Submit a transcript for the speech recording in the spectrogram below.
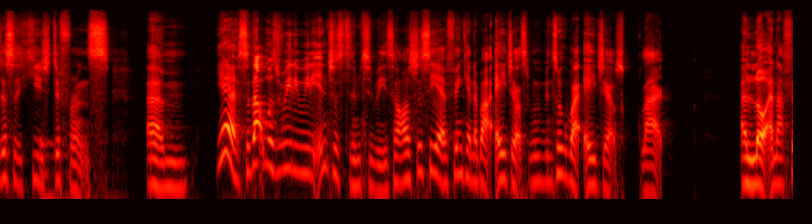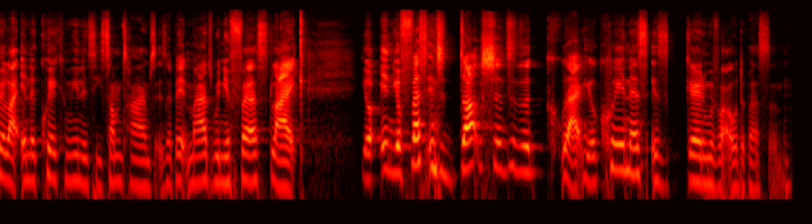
just a huge difference. Um, yeah, so that was really really interesting to me. So I was just yeah thinking about age gaps. We've been talking about age gaps like a lot, and I feel like in the queer community sometimes it's a bit mad when you're first like your in your first introduction to the like your queerness is going with an older person,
